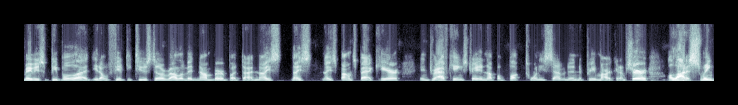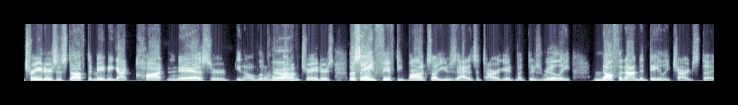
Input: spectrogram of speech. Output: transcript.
maybe some people, uh, you know, 52 still a relevant number, but uh, nice, nice, nice bounce back here in DraftKings, trading up a buck 27 in the pre-market. I'm sure a lot of swing traders and stuff that maybe got caught in this, or you know, little Yeah. momentum traders. Let's say hey, 50 bucks. I'll use that as a target, but there's really nothing on the daily charts. The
